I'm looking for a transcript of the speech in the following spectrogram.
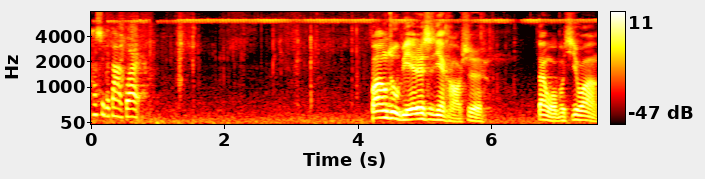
他是个大官儿。帮助别人是件好事，但我不希望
